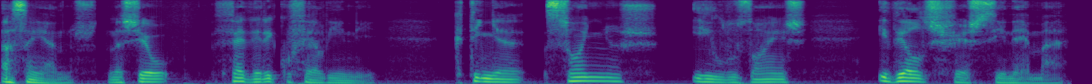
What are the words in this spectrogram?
Há 100 anos nasceu Federico Fellini, que tinha sonhos e ilusões e deles fez cinema.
